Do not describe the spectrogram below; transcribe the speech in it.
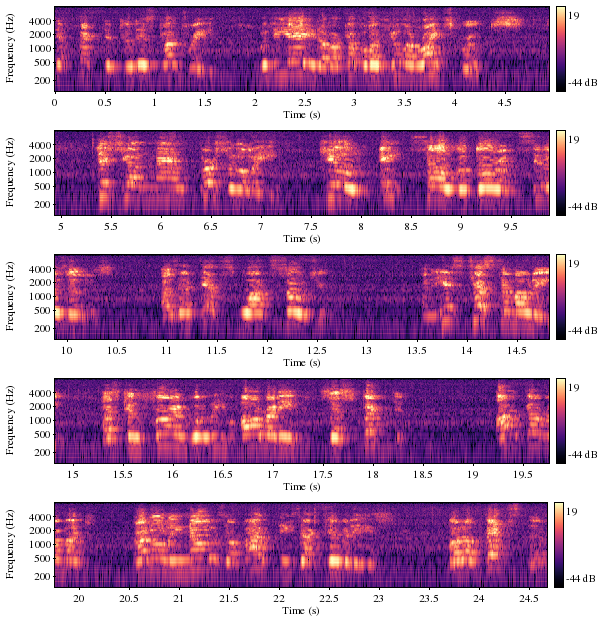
defected to this country with the aid of a couple of human rights groups. This young man personally killed eight Salvadoran citizens as a death squad soldier. And his testimony has confirmed what we've already suspected. Our government not only knows about these activities, but abets them.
